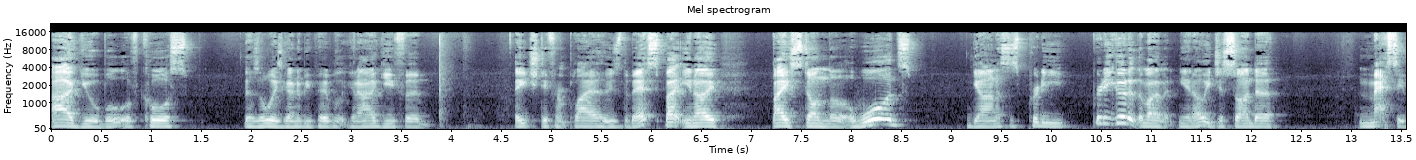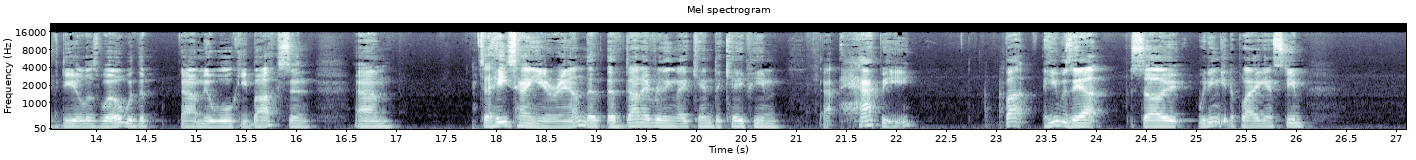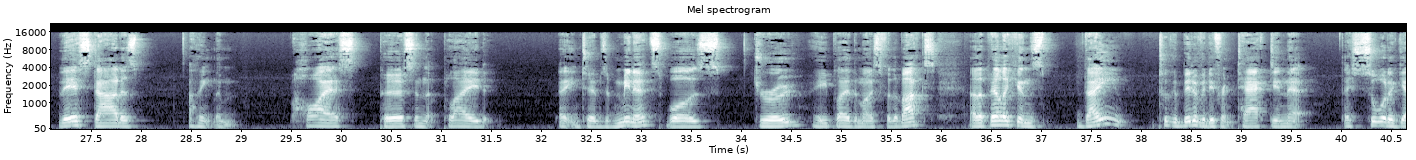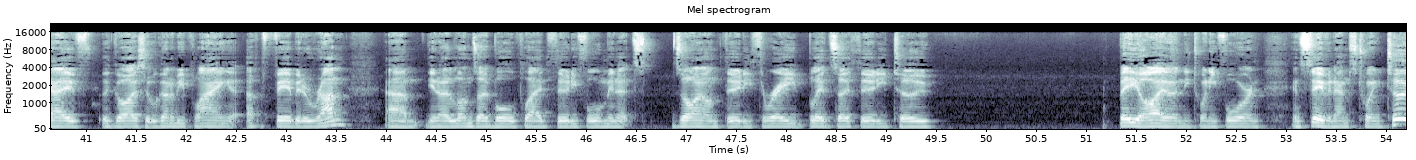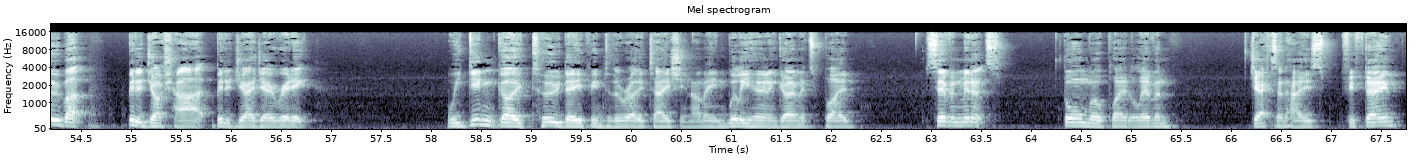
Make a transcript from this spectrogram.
Arguable, of course, there's always going to be people that can argue for each different player who's the best, but, you know, based on the awards, Giannis is pretty pretty good at the moment. You know, he just signed a massive deal as well with the uh, Milwaukee Bucks, and um, so he's hanging around. They've, they've, done everything they can to keep him uh, happy, but he was out, so we didn't get to play against him. Their starters, I think the highest person that played uh, in terms of minutes was Jrue. He played the most for the Bucks. Uh, the Pelicans, they took a bit of a different tact in that they sort of gave the guys who were going to be playing a, a fair bit of run. Um, you know, Lonzo Ball played 34 minutes, Zion 33, Bledsoe 32, BI only 24, and, and Steven Adams 22, but bit of Josh Hart, bit of JJ Redick. We didn't go too deep into the rotation. I mean, Willy Hernangomez played seven minutes, Thornwell played 11, Jaxson Hayes 15,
